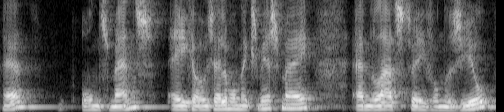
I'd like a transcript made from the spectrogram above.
hè, ons mens. Ego is helemaal niks mis mee. En de laatste twee van de ziel.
